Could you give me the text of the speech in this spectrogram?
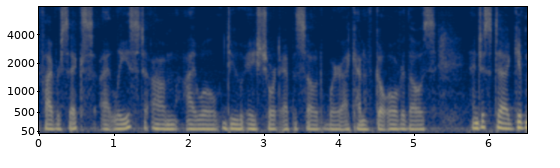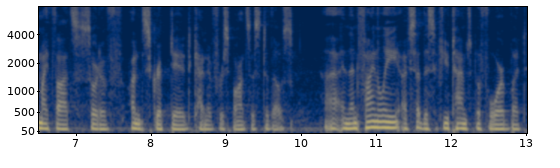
five or six at least, um, I will do a short episode where I kind of go over those and just uh, give my thoughts, sort of unscripted kind of responses to those. Uh, and then finally, I've said this a few times before, but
